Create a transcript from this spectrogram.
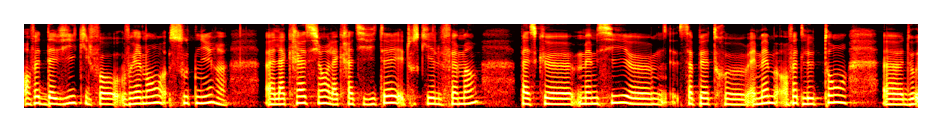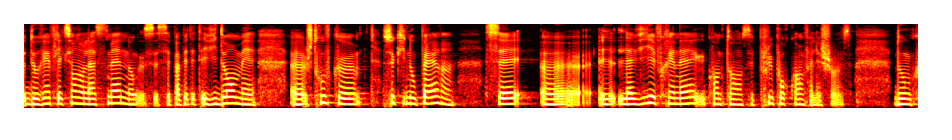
en fait d'avis qu'il faut vraiment soutenir la création, la créativité et tout ce qui est le fait main parce que même si euh, ça peut être euh, et même en fait le temps euh, de, réflexion dans la semaine donc c'est pas peut-être évident mais je trouve que ce qui nous perd c'est la vie effrénée quand on sait plus pourquoi on fait les choses donc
